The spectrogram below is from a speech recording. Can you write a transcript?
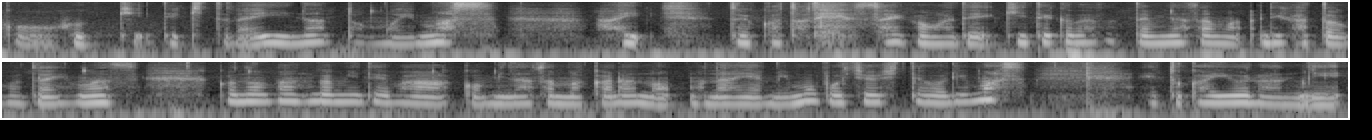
こう復帰できたらいいなと思います。はい。ということで最後まで聞いてくださった皆様ありがとうございます。この番組ではこう皆様からのお悩みも募集しております。えっと概要欄に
